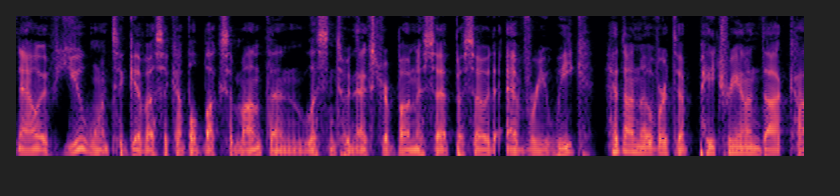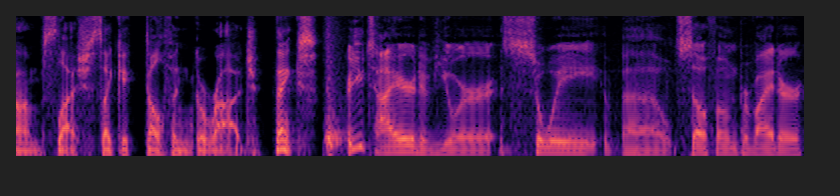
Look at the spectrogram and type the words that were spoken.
Now, if you want to give us a couple bucks a month and listen to an extra bonus episode every week, head on over to patreon.com slash psychic dolphin garage. Thanks. Are you tired of your soy uh, cell phone provider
